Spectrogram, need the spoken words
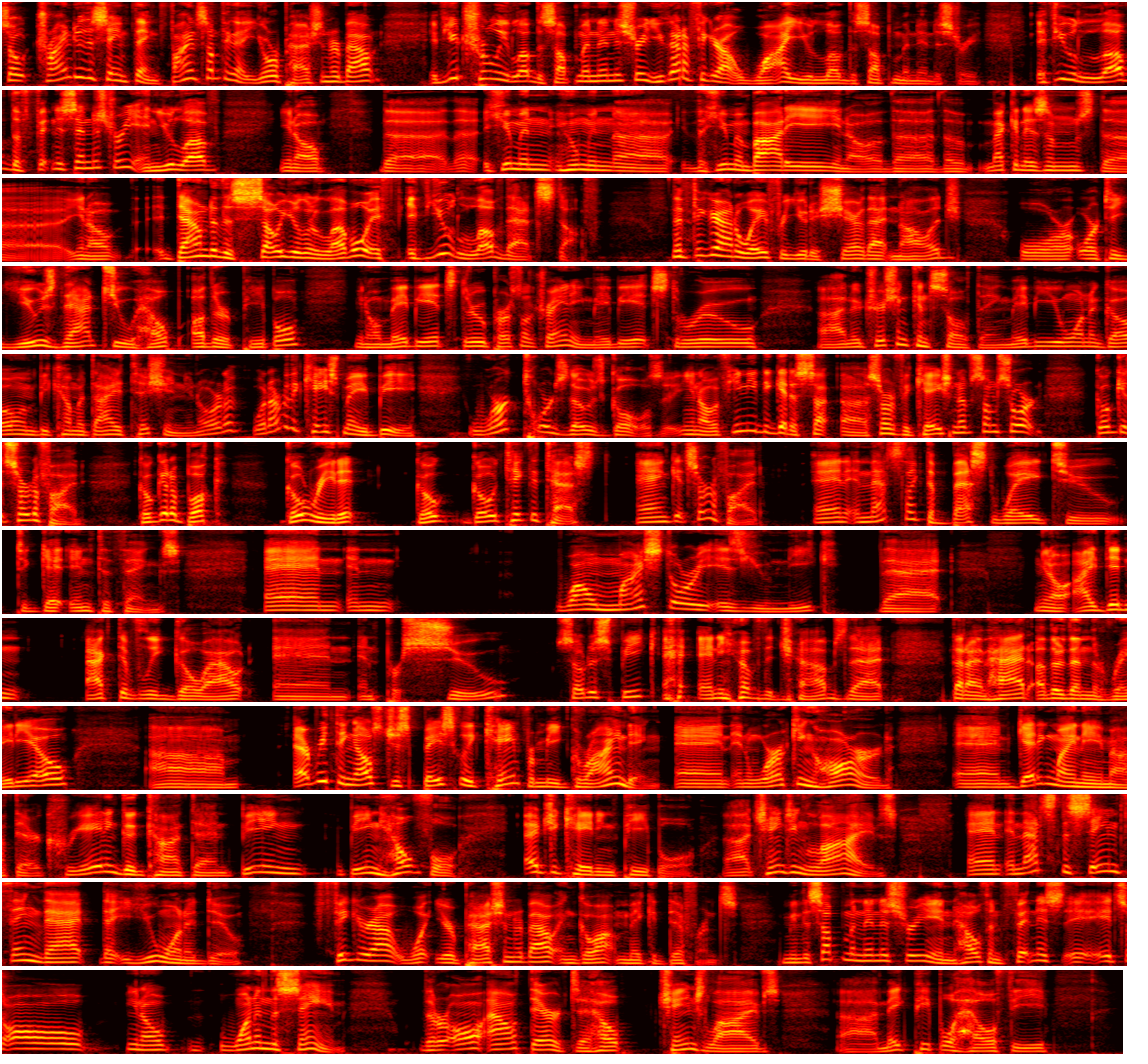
So try and do the same thing. Find something that you're passionate about. If you truly love the supplement industry, you got to figure out why you love the supplement industry. If you love the fitness industry and you love, you know, the the human human uh, the human body, you know, the the mechanisms, the you know, down to the cellular level, if if you love that stuff, then figure out a way for you to share that knowledge or or to use that to help other people. You know, maybe it's through personal training, maybe it's through uh, nutrition consulting. Maybe you want to go and become a dietitian. You know, whatever the case may be, work towards those goals. You know, if you need to get a, a certification of some sort, go get certified. Go get a book. Go read it. Go go take the test and get certified. And and that's like the best way to to get into things. And and while my story is unique, that you know I didn't actively go out and and pursue so to speak, any of the jobs that that I've had other than the radio. Um, everything else just basically came from me grinding and and working hard and getting my name out there, creating good content, being being helpful, educating people, uh, changing lives, and and that's the same thing that that you want to do. Figure out what you're passionate about and go out and make a difference. I mean, the supplement industry and health and fitness, it's all you know one and the same They're all out there to help change lives, uh, make people healthy,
